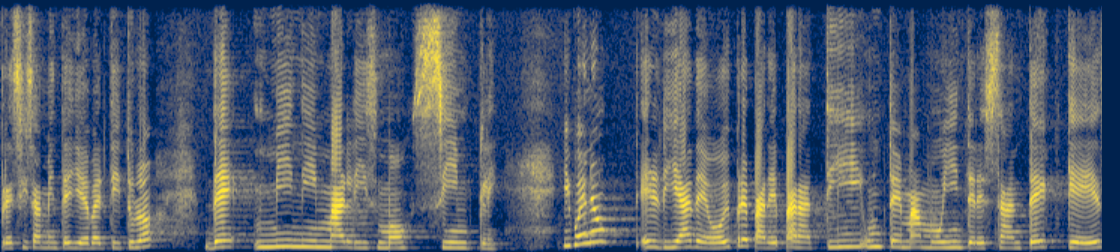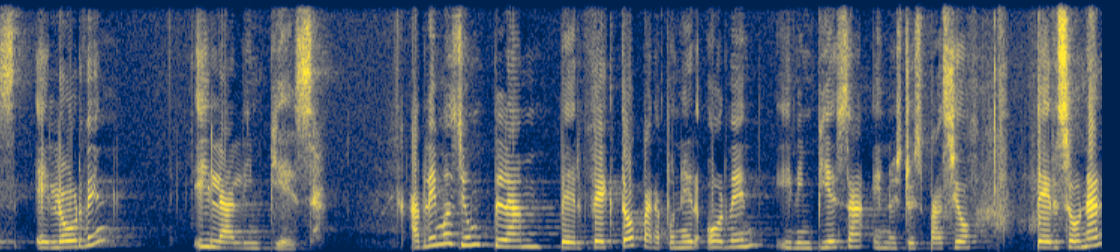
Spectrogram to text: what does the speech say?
precisamente lleva el título de Minimalismo Simple. Y bueno, el día de hoy preparé para ti un tema muy interesante que es el orden y la limpieza. Hablemos de un plan perfecto para poner orden y limpieza en nuestro espacio personal.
